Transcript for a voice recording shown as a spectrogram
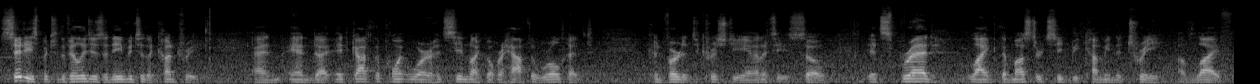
cities, but to the villages and even to the country. And, and uh, it got to the point where it seemed like over half the world had converted to Christianity. So it spread like the mustard seed becoming the tree of life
